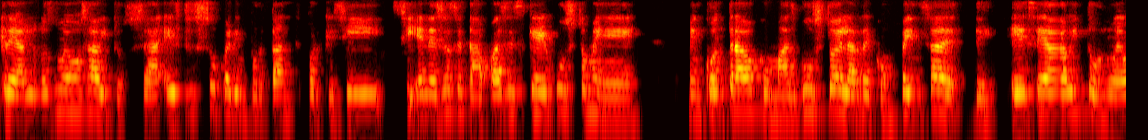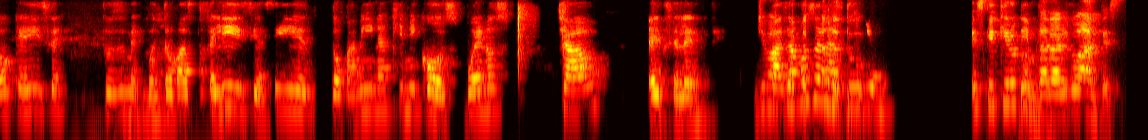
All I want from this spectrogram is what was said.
crear los nuevos hábitos. O sea, eso es súper importante, porque sí, sí, en esas etapas es que justo me, he encontrado con más gusto de la recompensa de, de, ese hábito nuevo que hice, entonces me encuentro más feliz y así, dopamina, químicos buenos, chao, Excelente. Yo Pasamos a la tú, Es que quiero contar algo antes.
